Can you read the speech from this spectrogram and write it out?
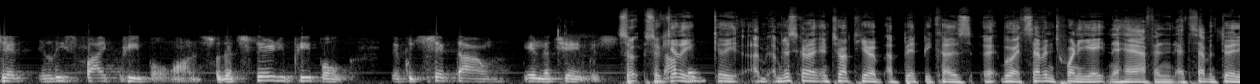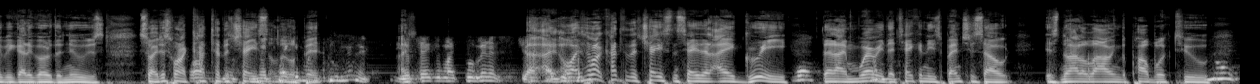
sit at least five people on, so that's 30 people that could sit down in the chambers. So, so Gilly, Gilly I'm, I'm just going to interrupt here a, a bit because uh, we're at 728 and a half, and at 730 we got to go to the news. So I just want to cut to the chase a little bit. You're taking my two minutes, Jack. I, oh, I just want to cut to the chase and say that I agree Yeah. that I'm worried that taking these benches out is not allowing the public to No,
